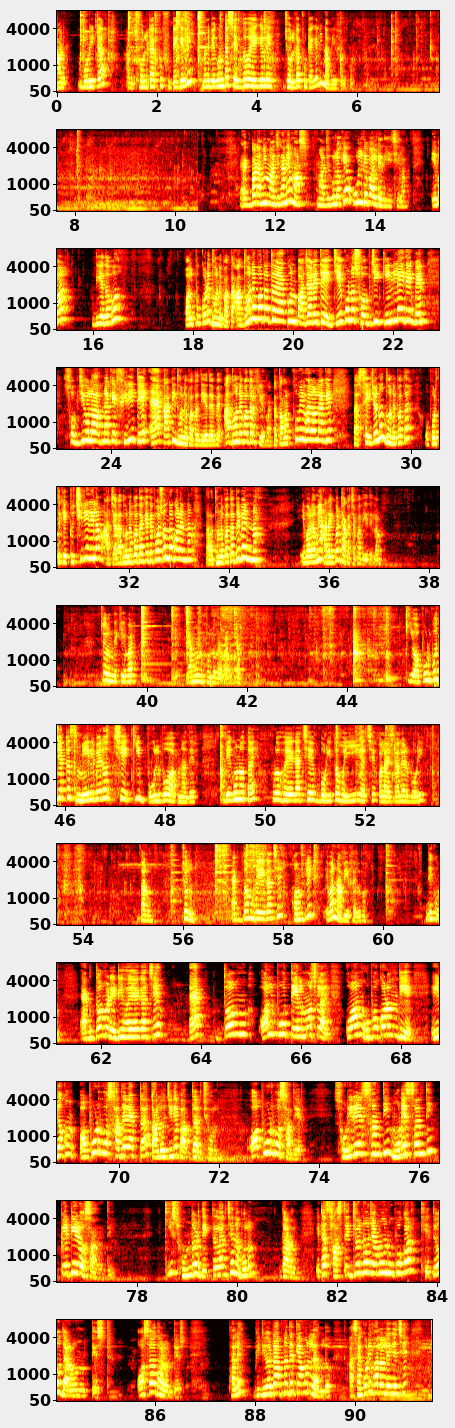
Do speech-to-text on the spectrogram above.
আর বড়িটা আর ঝোলটা একটু ফুটে গেলেই মানে বেগুনটা সেদ্ধ হয়ে গেলে, ঝোলটা ফুটে গেলেই নামিয়ে ফেলব। একবার আমি মাঝখানে মাছ, মাছগুলোকে উল্টে পাল্টে দিয়েছিলাম। এবার দিয়ে দেবো অল্প করে ধনে পাতা আর ধনে পাতা তো এখন বাজারেতে যে কোনো সবজি কিনলেই দেখবেন সবজিওয়ালা আপনাকে ফ্রিতে এক আটি ধনে পাতা দিয়ে দেবে। আর ধনে পাতার ফ্লেভারটা তো আমার খুবই ভালো লাগে। তা সেই জন্য ধনে পাতা ওপর থেকে একটু ছিটিয়ে দিলাম। আর যারা ধনে পাতা খেতে পছন্দ করেন না, তারা ধনে পাতা দেবেন না। এবার আমি আরেকবার ঢাকা চাপা দিয়ে দিলাম। চলুন দেখি এবার কেমন হলো ব্যাপারটা। কি অপূর্ব যে একটা স্মেল বেরোচ্ছে, কি বলব আপনাদের। বেগুনও তাই। পুরো হয়ে গেছে, বড়ি তো হয়েই গেছে কলাইয়ের ডালের বড়ি। দারুণ। চলুন, একদম হয়ে গেছে কমপ্লিট এবার নামিয়ে ফেলব। দেখুন, একদম রেডি হয়ে গেছে, একদম অল্প তেল মশলায়, কম উপকরণ দিয়ে। এই রকম অপূর্ব স্বাদের একটা কালো জিরে পাবদার ঝোল। অপূর্ব স্বাদের। শরীরের শান্তি, মনের শান্তি, পেটেরও শান্তি। কি সুন্দর দেখতে লাগছে না বলুন? দারুণ। এটা স্বাস্থ্যের জন্য যেমন উপকার, খেতেও দারুণ টেস্ট অসাধারণ টেস্ট তাহলে ভিডিওটা আপনাদের কেমন লাগল? আশা করি ভালো লেগেছে।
